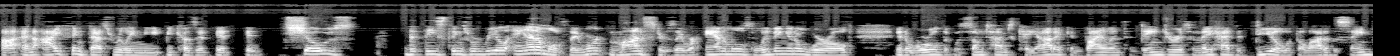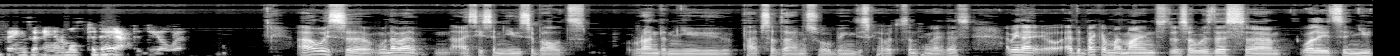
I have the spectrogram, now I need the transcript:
Uh, and I think that's really neat because it, it, it shows that these things were real animals. They weren't monsters. They were animals living in a world, in a world that was sometimes chaotic and violent and dangerous, and they had to deal with a lot of the same things that animals today have to deal with. I always, uh, whenever I see some news about random new types of dinosaur being discovered or something like this, I mean, I, at the back of my mind, there's always this um, whether it's a new,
